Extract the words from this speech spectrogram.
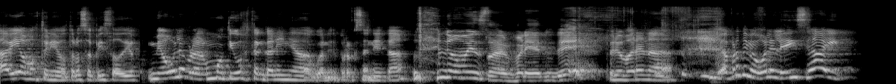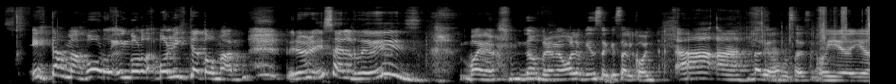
habíamos tenido otros episodios. Mi abuela por algún motivo está encariñada con el proxeneta. No me sorprende. Pero para nada. Aparte mi abuela le dice, ay, estás más gordo, engorda, volviste a tomar. Pero es al revés. Bueno, no, pero mi abuela piensa que es alcohol. Ah, ah. No le vamos a decir. Oído, oído,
